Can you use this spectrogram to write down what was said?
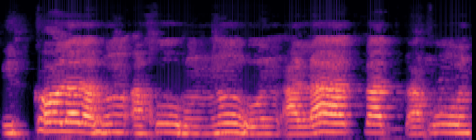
Ikola lahum akhuhum Nuhun ala tattaqun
